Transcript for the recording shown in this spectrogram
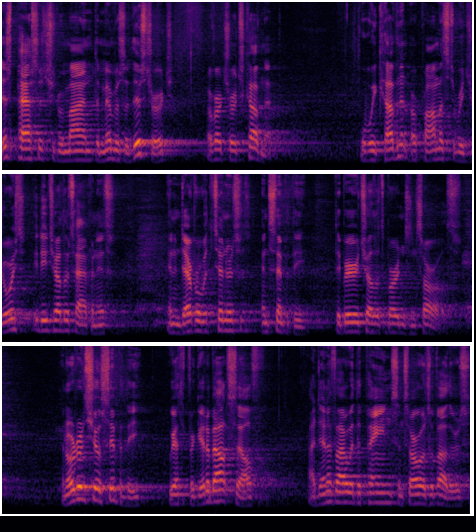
This passage should remind the members of this church of our church covenant, where we covenant or promise to rejoice at each other's happiness and endeavor with tenderness and sympathy to bear each other's burdens and sorrows. In order to show sympathy, we have to forget about self, identify with the pains and sorrows of others,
